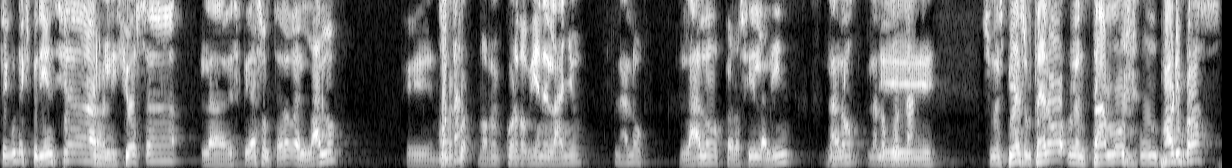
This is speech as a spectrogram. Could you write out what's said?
Tengo una experiencia religiosa, la despedida soltera del Lalo. Eh, no, recuerdo bien el año. Lalo. Lalo, pero sí, Lalín. Lalo- Lalo Eh, Jota. Su despedida de soltero, rentamos un party bus.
